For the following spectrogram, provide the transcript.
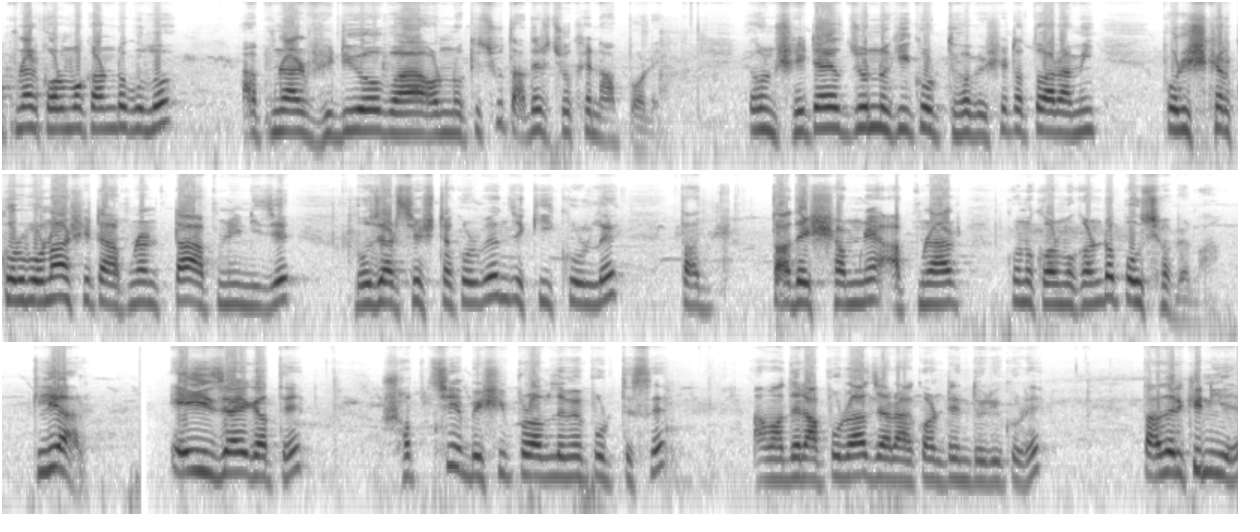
আপনার কর্মকাণ্ডগুলো, আপনার ভিডিও বা অন্য কিছু তাদের চোখে না পড়ে। এখন সেটার জন্য কি করতে হবে, সেটা তো আর আমি পরিষ্কার করব না, সেটা আপনারটা আপনি নিজে বোঝার চেষ্টা করবেন যে কি করলে তাদের সামনে আপনার কোনো কর্মকাণ্ড পৌঁছাবে না। ক্লিয়ার এই জায়গাতে সবচেয়ে বেশি প্রবলেমে পড়তেছে আমাদের আপুরা যারা কন্টেন্ট তৈরি করে। তাদেরকে নিয়ে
